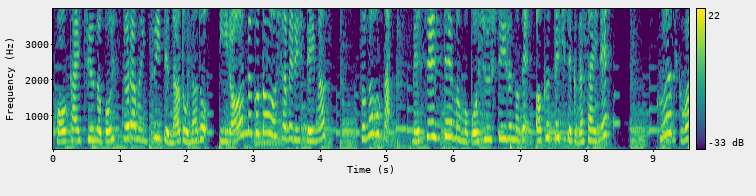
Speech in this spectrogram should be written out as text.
公開中のボイスドラマについてなどなど、いろんなことをおしゃべりしています。その他、メッセージテーマも募集しているので送ってきてくださいね。詳しくは、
